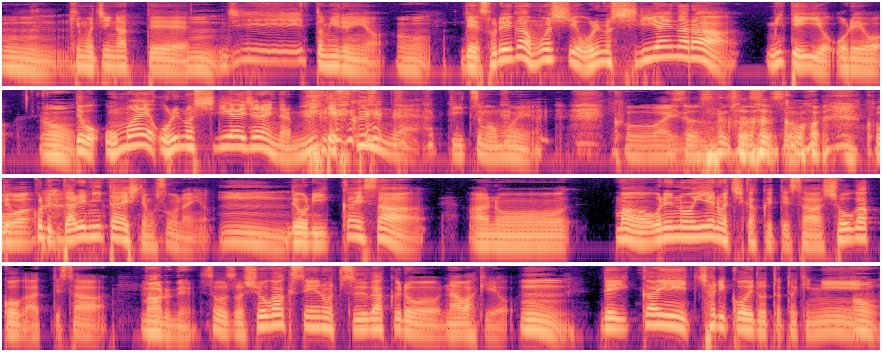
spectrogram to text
うん気持ちになってう、んじーっと見るんよ。うんで、それがもし俺の知り合いなら、見ていいよ、俺を。うん。でも、お前、俺の知り合いじゃないんなら見てくんなよっていつも思うよ。怖いな。そうそうそうそう。怖い。で怖い。これ誰に対してもそうなんよ。うん。で、俺一回さ、あのーまあ、俺の家の近くってさ、小学校があってさ、まああるね。そうそう、小学生の通学路なわけよ。うん。で、一回、チャリこいどった時うに、ん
